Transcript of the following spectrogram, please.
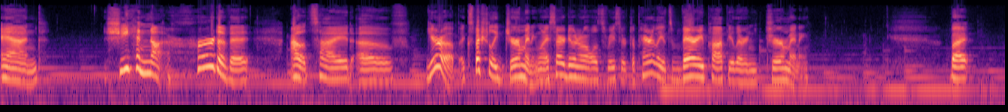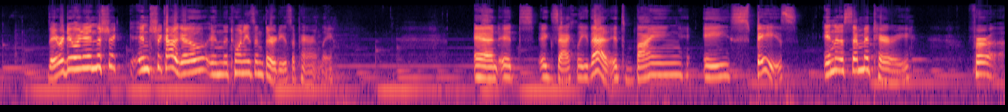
And she had not heard of it outside of Europe, especially Germany. When I started doing all this research, apparently it's very popular in Germany. But they were doing it in the in Chicago in the 20s and 30s apparently. And it's exactly that. It's buying a space in a cemetery for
